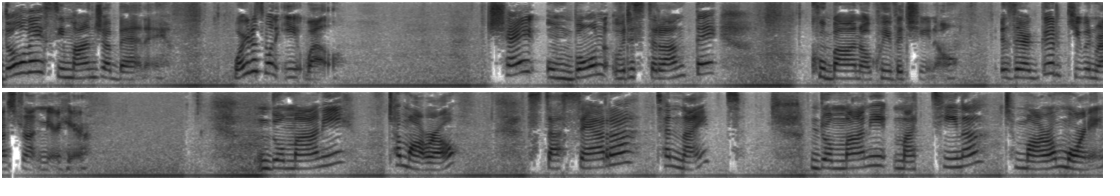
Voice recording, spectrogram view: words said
Dove si mangia bene? Where does one eat well? C'è un buon ristorante cubano qui vicino. Is there a good Cuban restaurant near here? Domani, tomorrow. Stasera, tonight. Domani mattina, tomorrow morning.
